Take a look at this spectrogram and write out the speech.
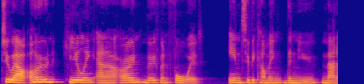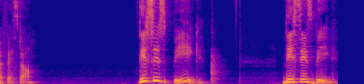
to our own healing and our own movement forward into becoming the new manifestor. This is big. This is big.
